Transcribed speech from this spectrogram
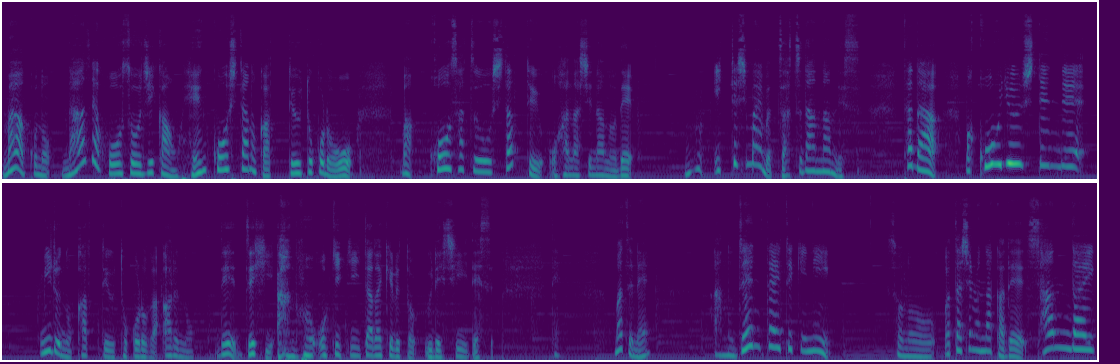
まあ、この、なぜ放送時間を変更したのかっていうところを、まあ、考察をしたっていうお話なので、言ってしまえば雑談なんです。ただ、まあ、こういう視点で見るのかっていうところがあるので、ぜひ、あの、お聞きいただけると嬉しいです。で、まずね、あの、全体的に、その、私の中で三大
